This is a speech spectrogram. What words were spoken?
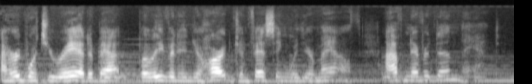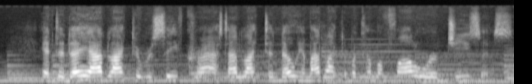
I heard what you read about believing in your heart and confessing with your mouth. I've never done that. And today I'd like to receive Christ. I'd like to know Him. I'd like to become a follower of Jesus.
